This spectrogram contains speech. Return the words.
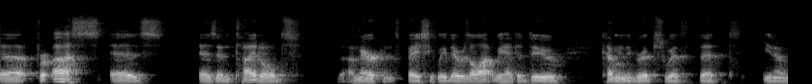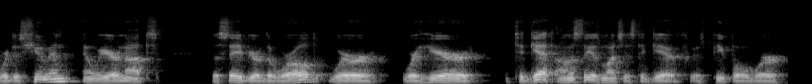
uh, for us as as entitled Americans. Basically, there was a lot we had to do coming to grips with that you know we're just human and we are not the savior of the world we're we're here to get honestly as much as to give because people were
